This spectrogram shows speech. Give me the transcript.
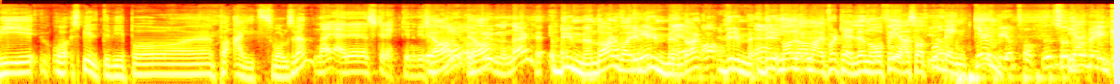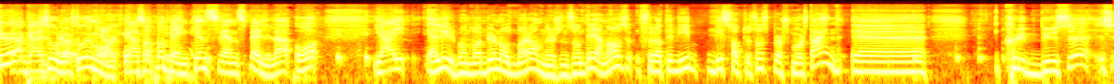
Vi, og, spilte vi på, på Eidsvoll, Sven? Nei, er det Strekken vi Ja, snakker om? ja. Brumunddal? Brumunddal, var det Brumunddal? Brum, la meg fortelle nå, for jeg satt på benken. Satt på benken, ja? ja? Geir Solberg sto i mål. Jeg satt på benken, Sven Spelle, og jeg, jeg lurer på om det var Bjørn Oddmar Andersen som trena oss, for at vi, vi satt jo som spørsmålstegn. Eh, klubbhuset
